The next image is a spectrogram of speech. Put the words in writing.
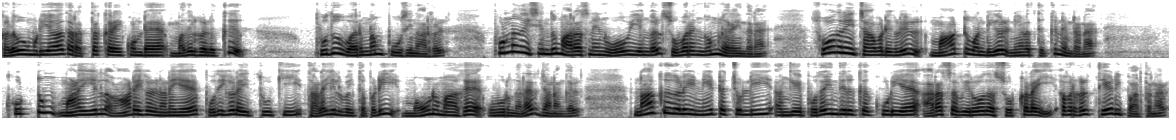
கழுவ முடியாத இரத்தக்கரை கொண்ட மதில்களுக்கு புது வர்ணம் பூசினார்கள். புன்னகை சிந்தும் அரசனின் ஓவியங்கள் சுவரெங்கும் நிறைந்தன. சோதனை சாவடிகளில் மாட்டு வண்டிகள் நீளத்துக்கு நின்றன. கொட்டும் மழையில் ஆடைகள் நனைய பொதிகளை தூக்கி தலையில் வைத்தபடி மௌனமாக ஊர்ந்தனர் ஜனங்கள். நாக்குகளை நீட்டச் சொல்லி அங்கே புதைந்திருக்கக்கூடிய அரச விரோத சொற்களை அவர்கள் தேடி பார்த்தனர்.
